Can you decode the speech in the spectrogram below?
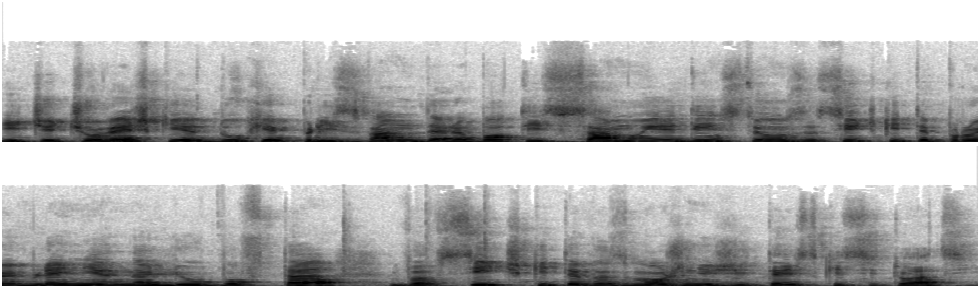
и че човешкият дух е призван да работи само и единствено за всичките проявления на любовта във всичките възможни житейски ситуации.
